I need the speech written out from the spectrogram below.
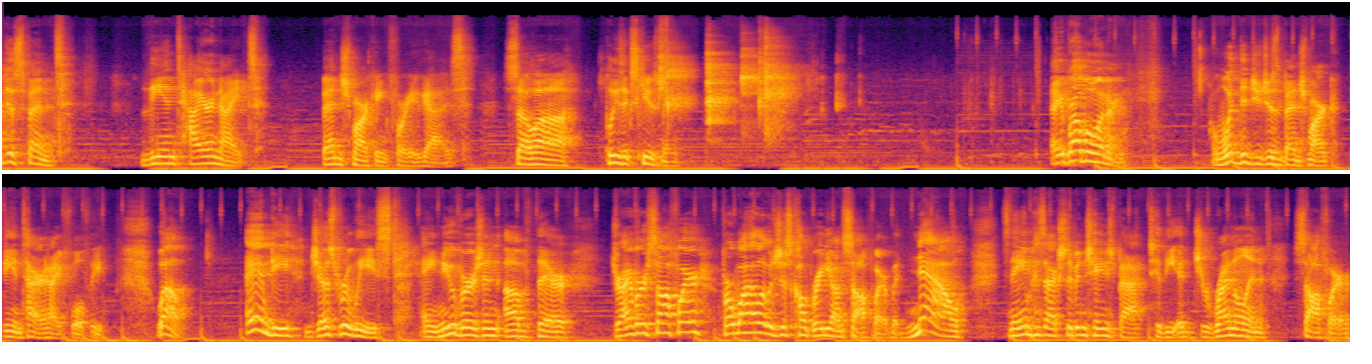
just spent the entire night benchmarking for you guys. So uh, please excuse me. Now you're probably wondering, what did you just benchmark the entire night, Wolfy? Well, AMD just released a new version of their driver software. For a while, it was just called Radeon software, but now its name has actually been changed back to the Adrenalin software.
